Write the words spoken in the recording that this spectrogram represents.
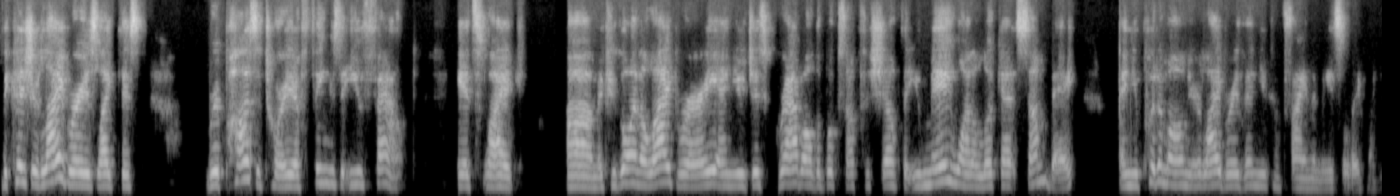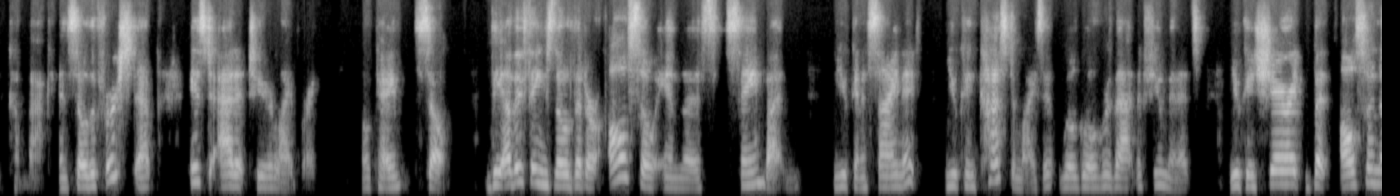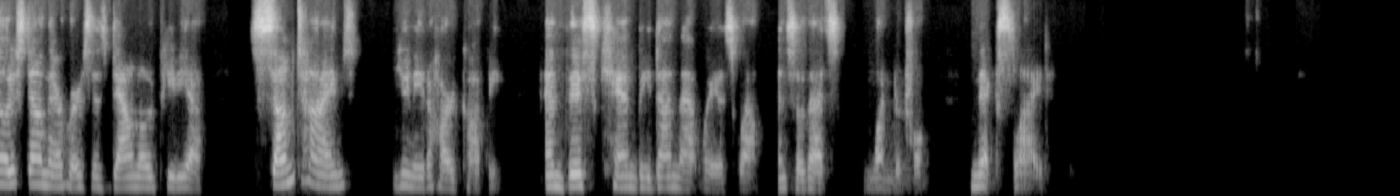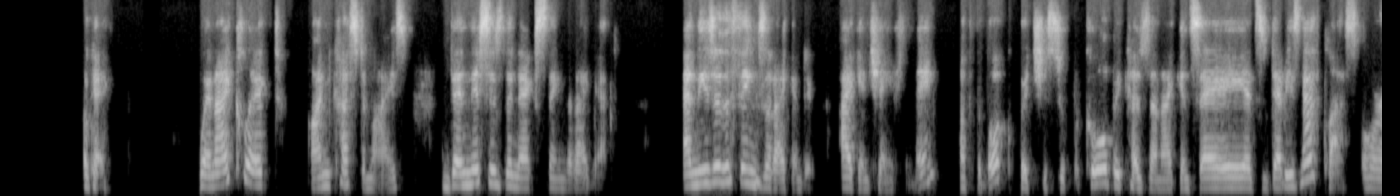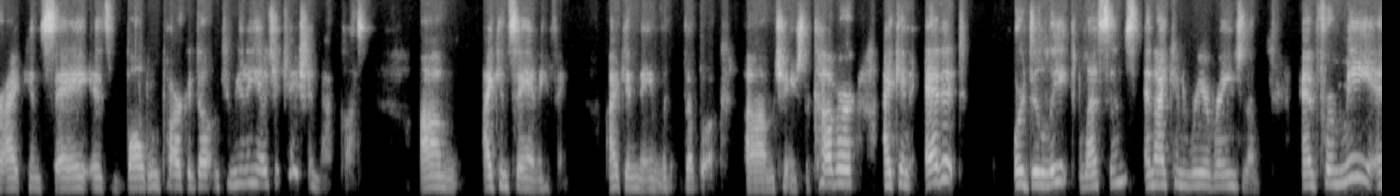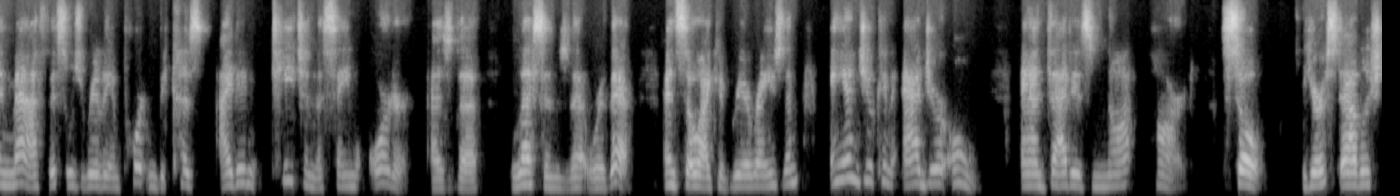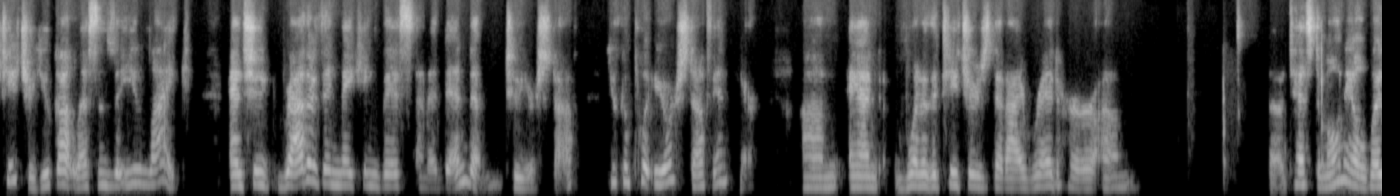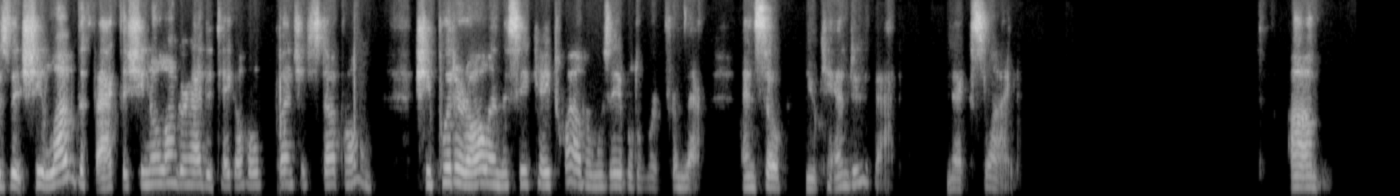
because your library is like this repository of things that you've found. It's like um, if you go in a library and you just grab all the books off the shelf that you may want to look at someday, and you put them all in your library, then you can find them easily when you come back. And so the first step is to add it to your library. Okay, so the other things though that are also in this same button, you can assign it, you can customize it. We'll go over that in a few minutes. You can share it, but also notice down there where it says download PDF. Sometimes you need a hard copy and this can be done that way as well. And so that's wonderful. Next slide. Okay, when I clicked on customize, then this is the next thing that I get. And these are the things that I can do. I can change the name of the book, which is super cool because then I can say it's Debbie's math class, or I can say it's Baldwin Park Adult and Community Education math class. Um, I can say anything. I can name the, book, um, change the cover. I can edit or delete lessons and I can rearrange them. And for me in math, this was really important because I didn't teach in the same order as the lessons that were there. And so I could rearrange them and you can add your own. And that is not hard. So you're established teacher, you've got lessons that you like. And so rather than making this an addendum to your stuff, you can put your stuff in here. Um, and one of the teachers that I read her um, uh, testimonial was that she loved the fact that she no longer had to take a whole bunch of stuff home. She put it all in the CK12 and was able to work from there. And so you can do that. Next slide. Um,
